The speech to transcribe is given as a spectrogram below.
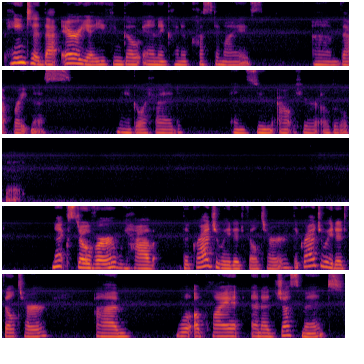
painted that area, you can go in and kind of customize um, that brightness. I'm going to go ahead and zoom out here a little bit. Next over, we have the graduated filter. The graduated filter um, will apply an adjustment.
